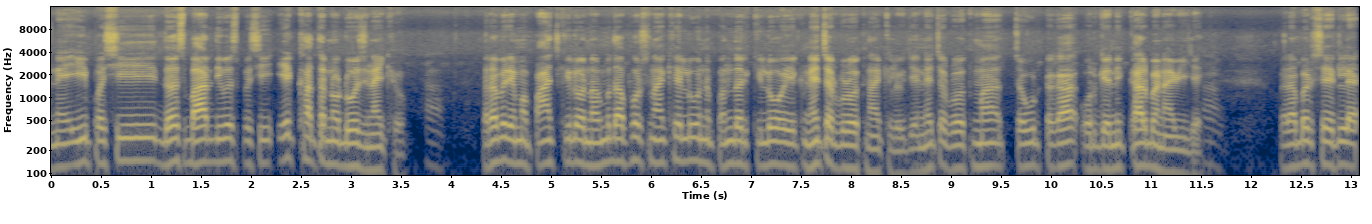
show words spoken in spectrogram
અને એ પછી દસ બાર દિવસ પછી એક ખાતરનો ડોઝ નાખ્યો. બરાબર? એમાં પાંચ કિલો નર્મદા ફોર્સ નાખેલું અને પંદર કિલો એક નેચર ગ્રોથ નાખેલું જે નેચર ગ્રોથમાં ચૌદ ટકા ઓર્ગેનિક કાર્બન આવી જાય. બરાબર છે? એટલે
